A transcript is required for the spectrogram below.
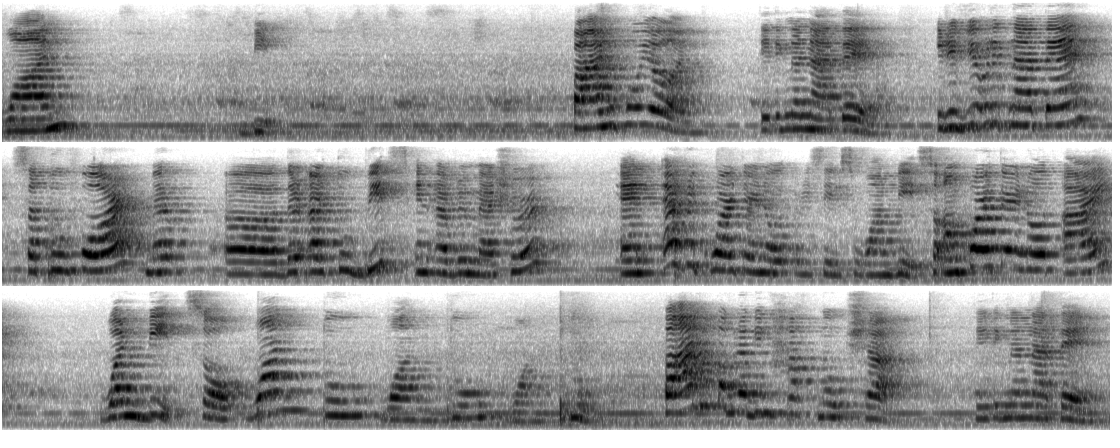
1 beat. Paano po yun? Titingnan natin. I-review ulit natin sa 2-4. Uh, there are 2 beats in every measure and every quarter note receives 1 beat. So, ang quarter note ay 1 beat. So, 1, 2, 1, 2, 1, 2. Paano pag naging half note siya? Titignan natin.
